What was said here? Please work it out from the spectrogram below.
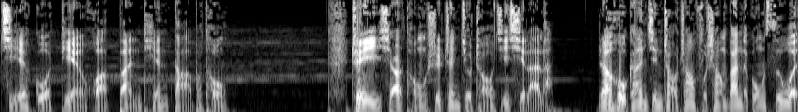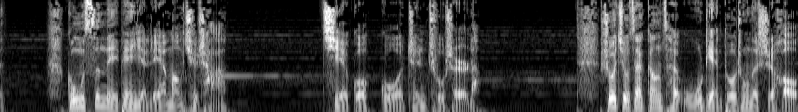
结果电话半天打不通。这一下，同事真就着急起来了，然后赶紧找丈夫上班的公司问，公司那边也连忙去查，结果果真出事了。说就在刚才五点多钟的时候。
